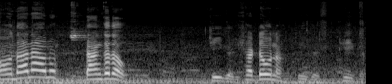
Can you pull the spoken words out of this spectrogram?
ਆਉਂਦਾ ਨਾ ਉਹਨੂੰ ਡੰਗ ਦਿਓ। ਠੀਕ ਹੈ ਜੀ। ਛੱਡੋ ਨਾ। ਠੀਕ ਹੈ ਜੀ। ਠੀਕ ਹੈ।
